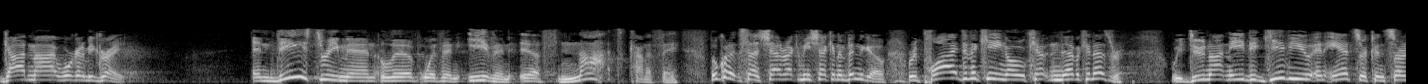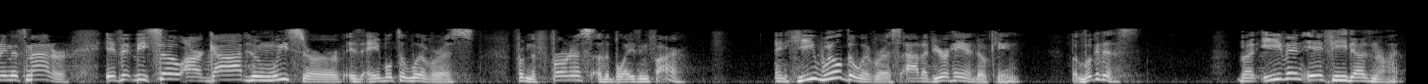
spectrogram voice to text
God and I, we're going to be great. And these three men live with an even if not kind of faith. Look what it says. Shadrach, Meshach, and Abednego replied to the king, O Nebuchadnezzar, we do not need to give you an answer concerning this matter. If it be so, our God whom we serve is able to deliver us from the furnace of the blazing fire. And he will deliver us out of your hand, O king. But look at this. But even if he does not,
